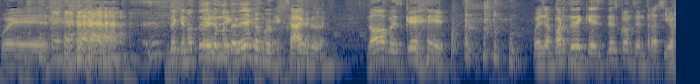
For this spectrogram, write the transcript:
Pues. De que no te Pues, dejan, no te de- dejan, güey. Exacto. No, pues que. Pues aparte de que es desconcentración,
